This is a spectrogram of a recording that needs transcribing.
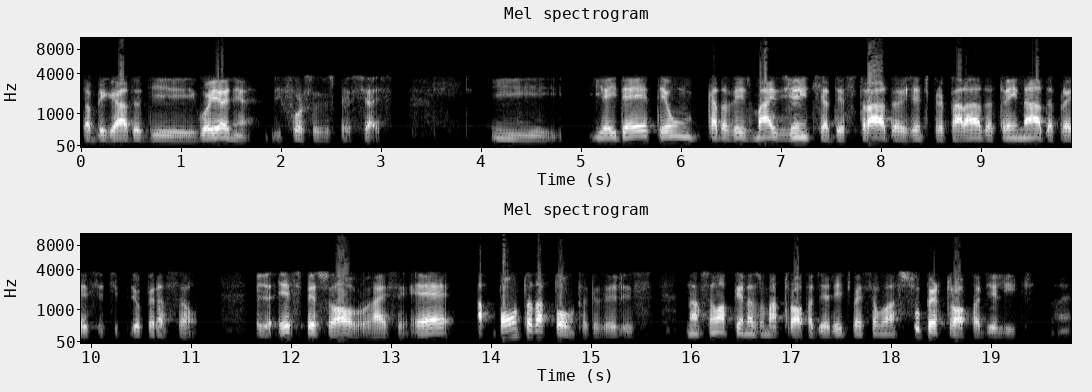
da Brigada de Goiânia, de Forças Especiais. E, e a ideia é ter um, cada vez mais gente adestrada, gente preparada, treinada para esse tipo de operação. Esse pessoal, Heisen, é a ponta da ponta, quer dizer, eles não são apenas uma tropa de elite, mas são uma super tropa de elite. Né?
